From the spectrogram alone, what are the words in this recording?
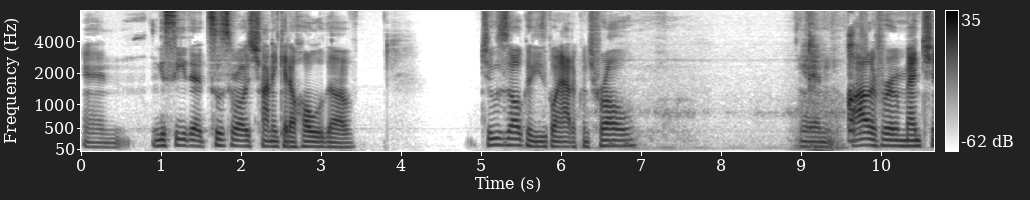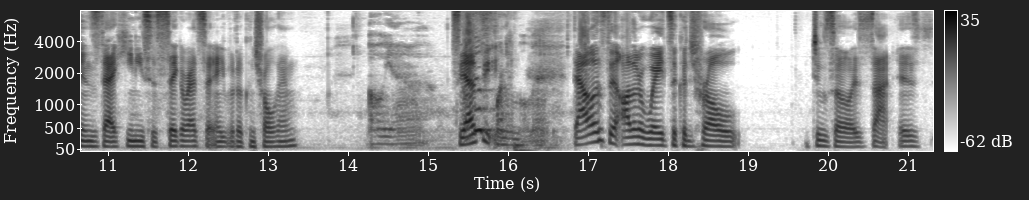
And you see that Tetsuro is trying to get a hold of Juzo because he's going out of control. And oh. Oliver mentions that he needs his cigarettes to be able to control him. Oh yeah. See that's, that's the funny moment. That was the other way to control Juzo is that is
